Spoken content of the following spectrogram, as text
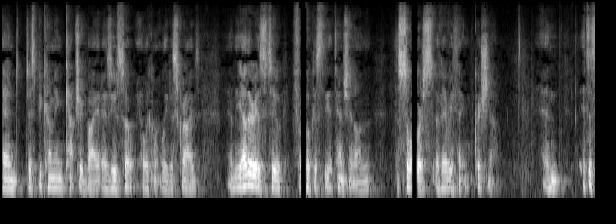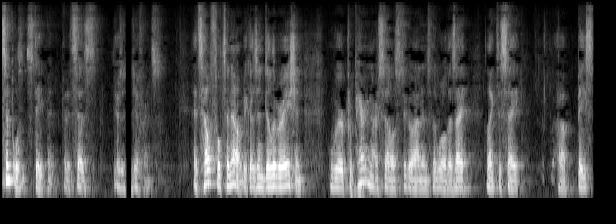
and just becoming captured by it, as you so eloquently described. And the other is to focus the attention on the source of everything, Krishna. And it's a simple statement, but it says there's a difference. It's helpful to know because in deliberation, we're preparing ourselves to go out into the world. As I like to say, uh, based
